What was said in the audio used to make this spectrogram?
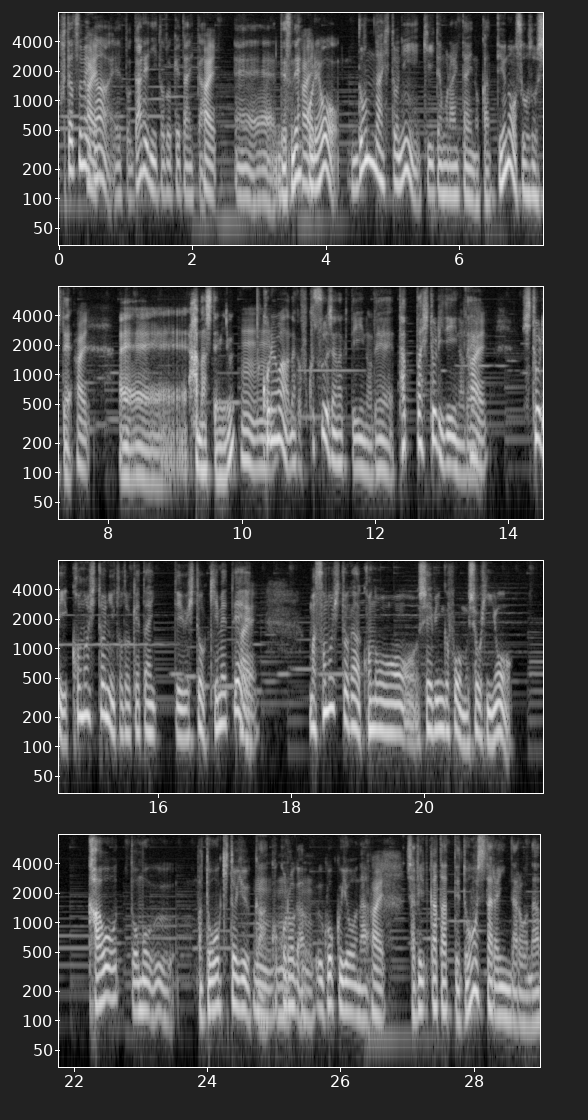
2つ目が、えっと誰に届けたいか、はい。えーですね、はいこれをどんな人に聞いてもらいたいのかっていうのを想像して、はい。えー話してみる、これはなんか複数じゃなくていいのでたった一人でいいのではい。一、人この人に届けたいっていう人を決めて、はい。まあ、その人がこのシェービングフォーム商品を買おうと思う、まあ、動機というか、うんうんうん。心が動くようなはい。喋り方ってどうしたらいいんだろうなっ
